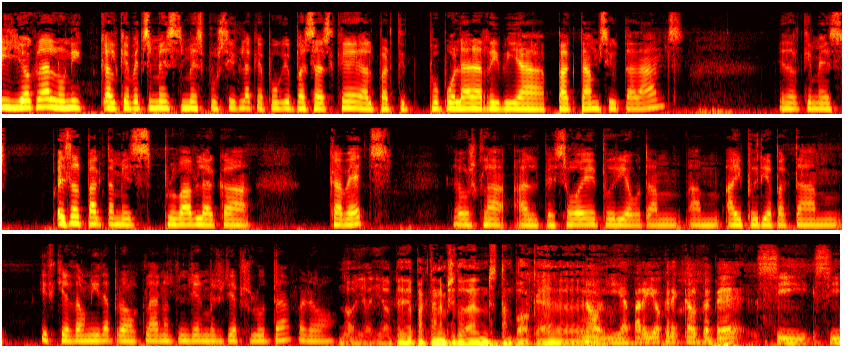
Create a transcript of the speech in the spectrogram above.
i jo, clar, l'únic, el que veig més, més possible que pugui passar és que el Partit Popular arribi a pactar amb Ciutadans. És el que més... És el pacte més probable que, que veig. Llavors, clar, el PSOE podria votar amb, amb, ai, podria pactar amb Izquierda Unida, però clar, no tindrien majoria absoluta, però... No, i, i el PP pactant amb Ciutadans tampoc, eh? No, i a part jo crec que el PP, si, si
